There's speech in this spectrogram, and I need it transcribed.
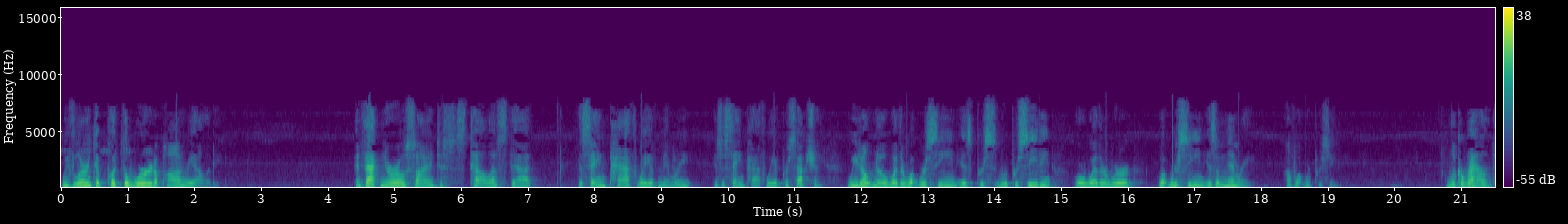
We've learned to put the word upon reality. In fact, neuroscientists tell us that the same pathway of memory is the same pathway of perception. We don't know whether what we're seeing is per- we're perceiving or whether we're, what we're seeing is a memory of what we're perceiving. Look around.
